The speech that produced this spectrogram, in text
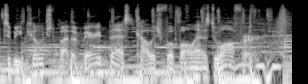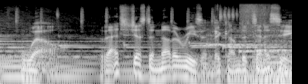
To be coached by the very best college football has to offer, well, that's just another reason to come to Tennessee.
